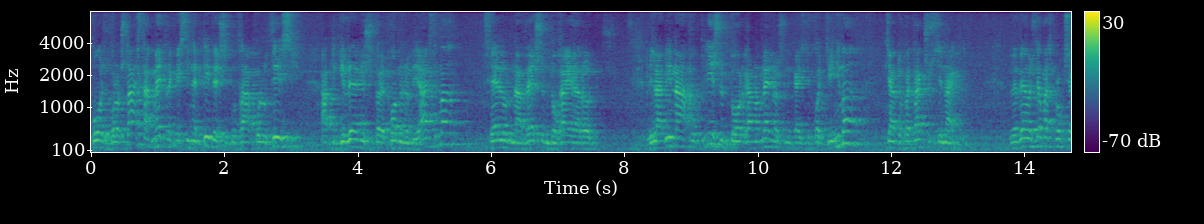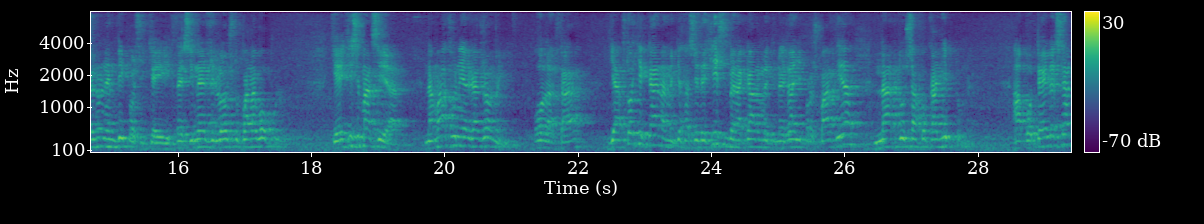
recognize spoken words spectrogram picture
πως μπροστά στα μέτρα και στην επίδεση που θα ακολουθήσει από την κυβέρνηση το επόμενο διάστημα θέλουν να δέσουν το γάιδαρό τους. Δηλαδή να αφοπλίσουν το οργανωμένο συνδικαλιστικό κίνημα και να το πετάξουν στην άκρη. Βεβαίως δεν μας προξενούν εντύπωση και οι χθεσινέ δηλώσεις του Παναγόπουλου. Και έχει σημασία να μάθουν οι εργαζόμενοι όλα αυτά Γι' αυτό και κάναμε και θα συνεχίσουμε να κάνουμε τη μεγάλη προσπάθεια να τους αποκαλύπτουμε. Αποτέλεσαν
